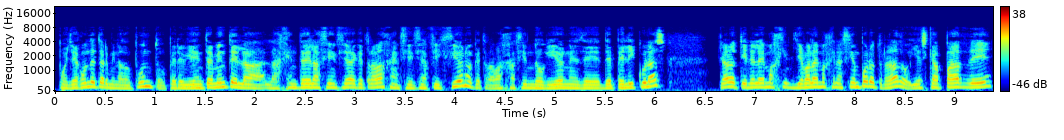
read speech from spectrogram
pues llega a un determinado punto. Pero evidentemente la, gente de la ciencia que trabaja en ciencia ficción o que trabaja haciendo guiones de, de películas, claro, tiene la lleva la imaginación por otro lado y es capaz de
